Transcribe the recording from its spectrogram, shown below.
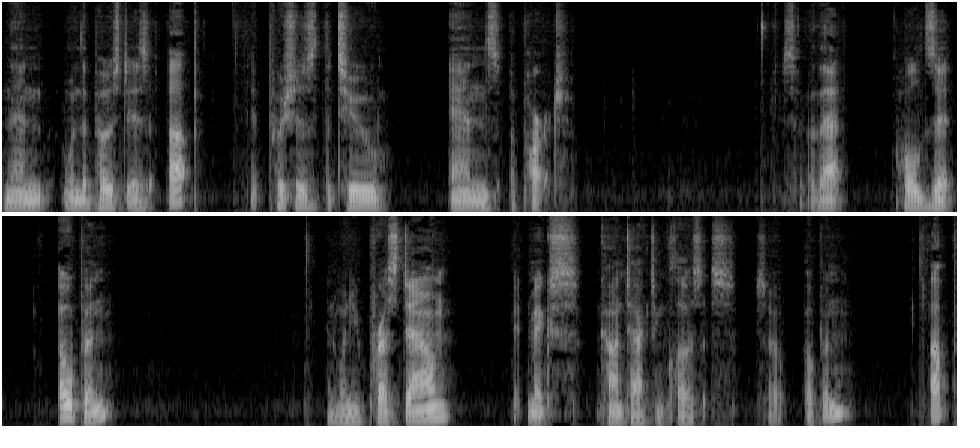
And then when the post is up, it pushes the two ends apart. So that holds it open, and when you press down, it makes contact and closes. So open, up,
